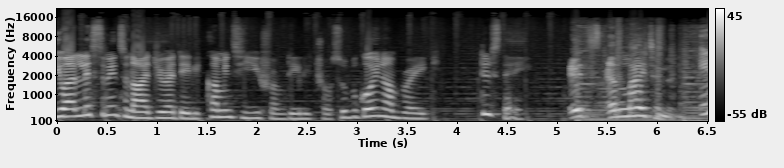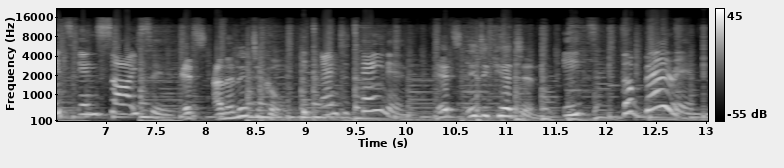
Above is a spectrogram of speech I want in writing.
You are listening to Nigeria Daily coming to you from Daily Trust. We'll be going on break. Do stay. It's enlightening. It's incisive. It's analytical. It's entertaining. It's educating. It's The Bearing,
